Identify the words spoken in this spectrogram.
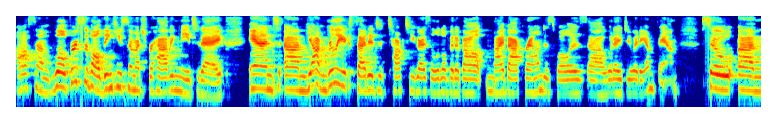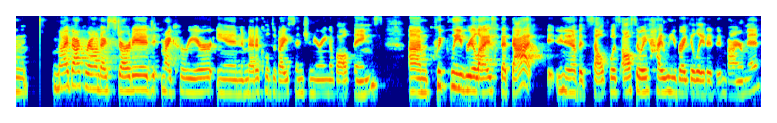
Awesome. Well, first of all, thank you so much for having me today. And um, yeah, I'm really excited to talk to you guys a little bit about my background as well as uh, what I do at AmFam. So, um, my background, I started my career in medical device engineering of all things. Um, quickly realized that that in and of itself was also a highly regulated environment,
